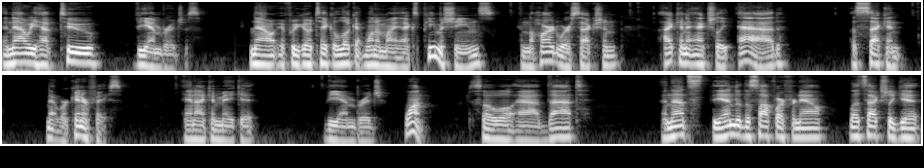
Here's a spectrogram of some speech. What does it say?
And now we have two VM bridges. Now, if we go take a look at one of my XP machines in the hardware section, I can actually add a second network interface and I can make it VM bridge 1. So we'll add that. And that's the end of the software for now. Let's actually get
